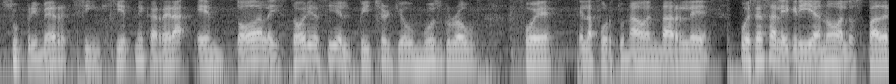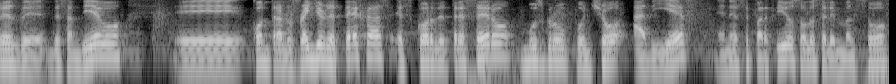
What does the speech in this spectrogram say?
su primer sin hit ni carrera en toda la historia. Sí, el pitcher Joe Musgrove fue el afortunado en darle pues esa alegría ¿no? a los padres de, San Diego. Eh, contra los Rangers de Texas, score de 3-0. Musgrove ponchó a 10 en ese partido, solo se le envasó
